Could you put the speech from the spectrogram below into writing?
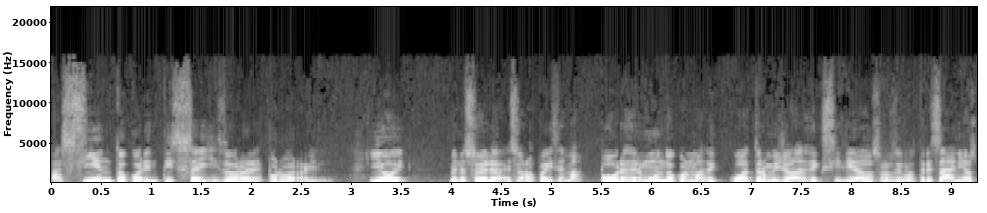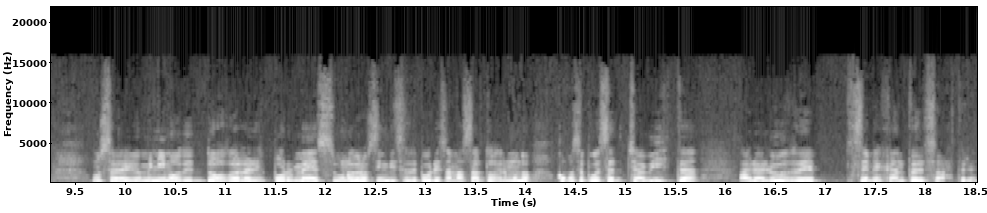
a 146 dólares por barril. Y hoy Venezuela es uno de los países más pobres del mundo, con más de 4 millones de exiliados en los últimos tres años, un salario mínimo de 2 dólares por mes, uno de los índices de pobreza más altos del mundo. ¿Cómo se puede ser chavista a la luz de semejante desastre?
